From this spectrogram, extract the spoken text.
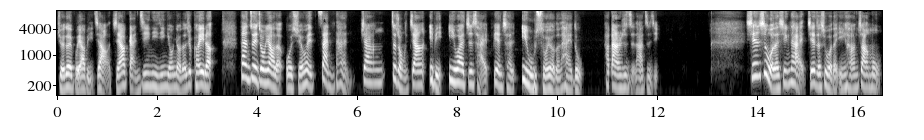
绝对不要比较，只要感激你已经拥有的就可以了。但最重要的，我学会赞叹将这种将一笔意外之财变成一无所有的态度。他当然是指他自己。先是我的心态，接着是我的银行账目。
